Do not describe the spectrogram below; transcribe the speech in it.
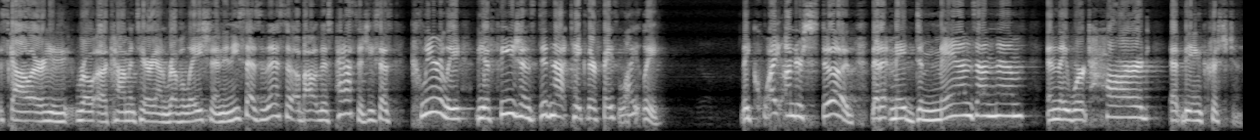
scholar. He wrote a commentary on Revelation, and he says this about this passage. He says clearly the Ephesians did not take their faith lightly. They quite understood that it made demands on them, and they worked hard at being Christians.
